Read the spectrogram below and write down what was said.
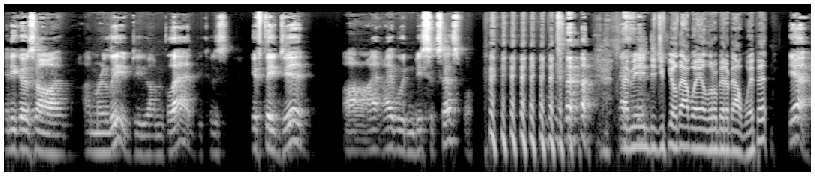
And he goes, "Oh, I'm, I'm relieved. I'm glad because if they did, uh, I, I wouldn't be successful." I mean, did you feel that way a little bit about Whip It? yeah,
